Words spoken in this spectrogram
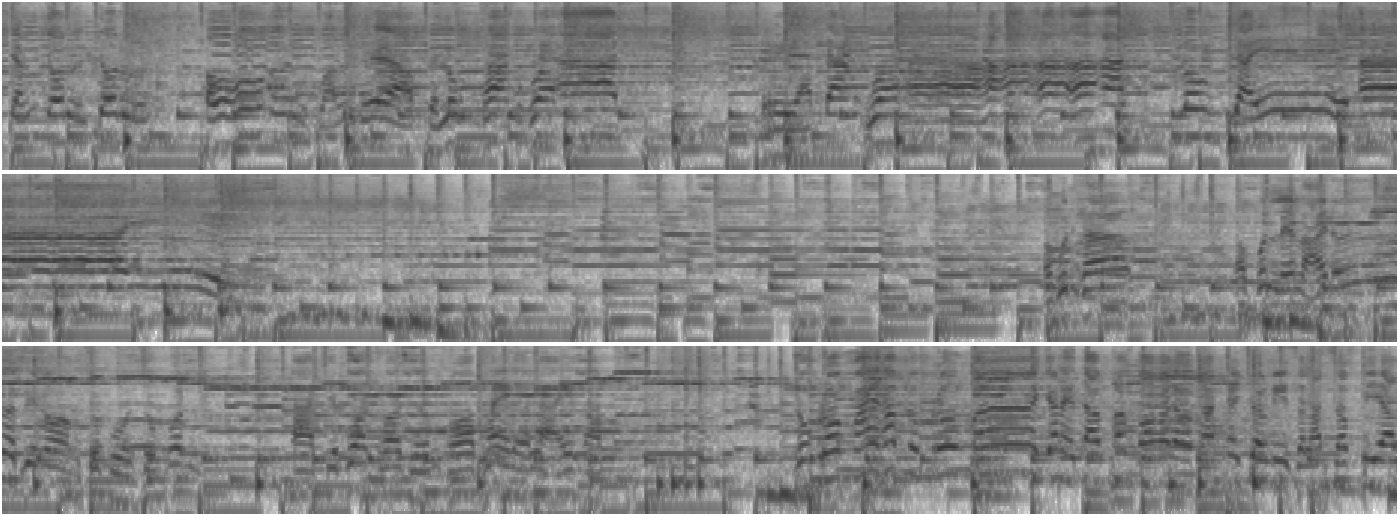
เสียงจนจนโอ้เอ้ยหวังแทบเป็นลมทางวานเรียบดังว่าลงใจอายขอบคุณครับขอบคุณหลายๆเด้อ พี่น้องสุขุมสุขคนอาชีพวอดทอเสริมขอให้หลาย ๆ ครับหนุ่มโรงไม้ครับหนุ่มโรงไม้จะได้ตามฟังบอกกันแล้วกันในช่วงนี้สลัดสัมเปียน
